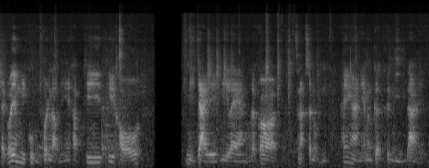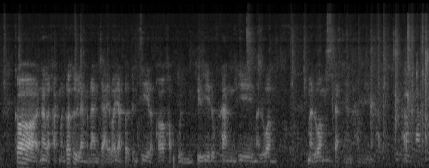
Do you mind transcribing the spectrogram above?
แต่ก็ยังมีกลุ่มคนเหล่านี้ครับที่ที่เขา มีใจมีแรงแล้วก็สนับสนุนให้งานนี้มันเกิดขึ้นได้ ก็นั่นแหละครับมันก็คือแรงบันดาลใจว่าอยากเปิดพื้นที่ แล้วก็ขอบคุณพี่ๆทุกท่านที่มาร่วมมาร่วมจัดงานครั้งนี้นะครับครับ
